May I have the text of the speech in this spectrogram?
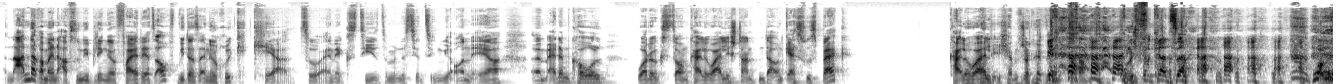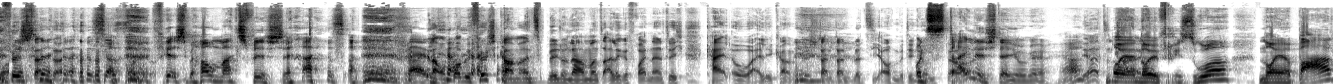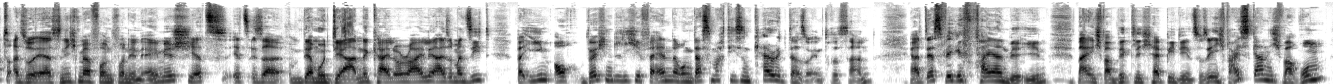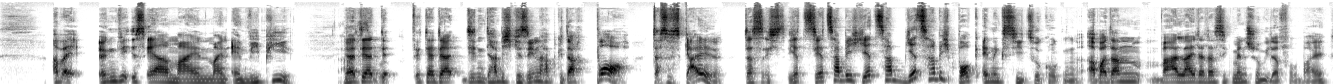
Ein anderer meiner absoluten Lieblinge feiert jetzt auch wieder seine Rückkehr zu NXT, zumindest jetzt irgendwie on air. Ähm, Adam Cole, Roderick Strong, Kyle Wiley standen da und guess who's back? Kyle O'Reilly, ich habe ihn schon erwähnt. ich wollte gerade sagen. Bobby Fish stand da. Fish, how much Fish? genau, und Bobby Fish kam ins Bild und da haben wir uns alle gefreut. Und natürlich Kyle O'Reilly kam, stand dann plötzlich auch mit den und Jungs stylisch, da. der Junge. Ja? ja neue, neue Frisur, neuer Bart. Also er ist nicht mehr von, von den Amish. Jetzt, jetzt ist er der moderne Kyle O'Reilly. Also man sieht bei ihm auch wöchentliche Veränderungen. Das macht diesen Charakter so interessant. Ja, deswegen feiern wir ihn. Nein, ich war wirklich happy, den zu sehen. Ich weiß gar nicht, nicht warum, aber irgendwie ist er mein, mein MVP. Ja, der, der, der, der, den habe ich gesehen und habe gedacht, boah, das ist geil. Das ist, jetzt jetzt habe ich, jetzt hab, jetzt hab ich Bock, NXT zu gucken. Aber dann war leider das Segment schon wieder vorbei.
